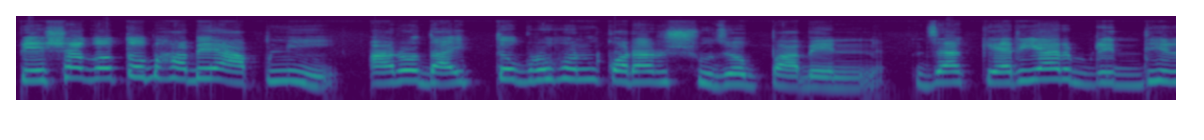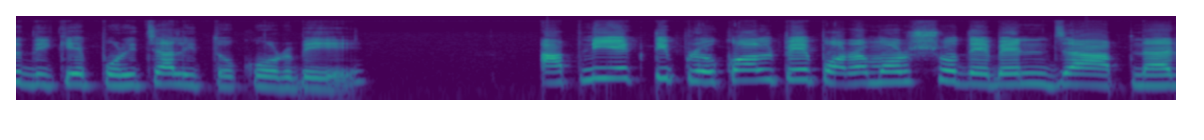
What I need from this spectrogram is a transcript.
পেশাগতভাবে আপনি আরও দায়িত্ব গ্রহণ করার সুযোগ পাবেন, যা ক্যারিয়ার বৃদ্ধির দিকে পরিচালিত করবে। আপনি একটি প্রকল্পে পরামর্শ দেবেন যা আপনার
